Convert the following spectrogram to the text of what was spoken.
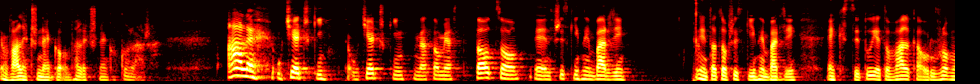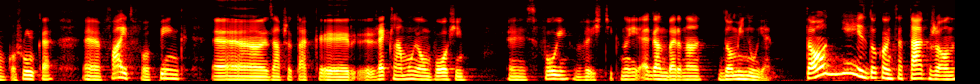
walecznego, walecznego kolarza. Ale ucieczki to ucieczki, natomiast to, co wszystkich najbardziej to, co wszystkich najbardziej ekscytuje, to walka o różową koszulkę. E, Fight for Pink. E, Zawsze tak e, reklamują Włosi swój wyścig. No i Egan Bernal dominuje. To nie jest do końca tak, że on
